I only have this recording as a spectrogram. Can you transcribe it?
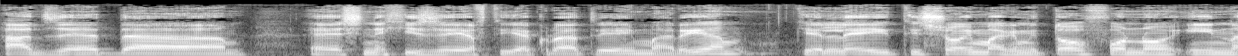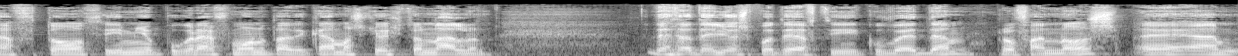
ατζέντα. Ε, συνεχίζει αυτή η ακροάτρια η Μαρία και λέει: Τι σόι μαγνητόφωνο είναι αυτό θύμιο που γράφει μόνο τα δικά μας και όχι των άλλων. Δεν θα τελειώσει ποτέ αυτή η κουβέντα, προφανώς. Ε, αν,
